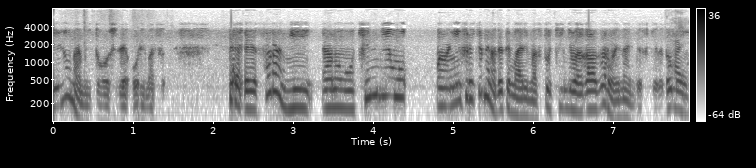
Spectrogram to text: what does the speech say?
いうような見通しでおります。で、えー、さらに、あの、金利を、まあ、インフレ懸念が出てまいりますと、金利は上がらざるを得ないんですけれども、はい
